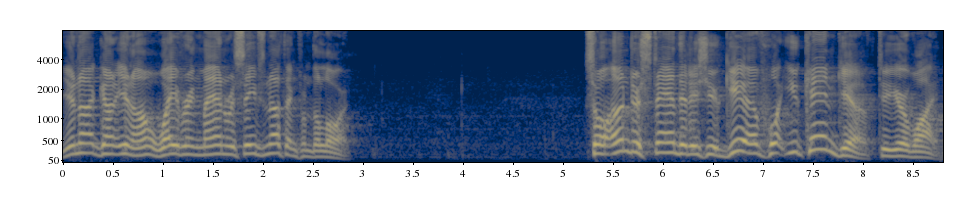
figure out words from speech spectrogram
You're not going to, you know, wavering man receives nothing from the Lord. So understand that as you give what you can give to your wife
